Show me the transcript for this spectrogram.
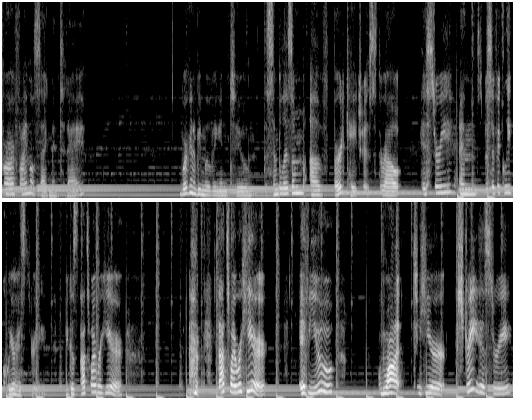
for our final segment today we're going to be moving into the symbolism of bird cages throughout history and specifically queer history because that's why we're here. that's why we're here. If you want to hear straight history,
